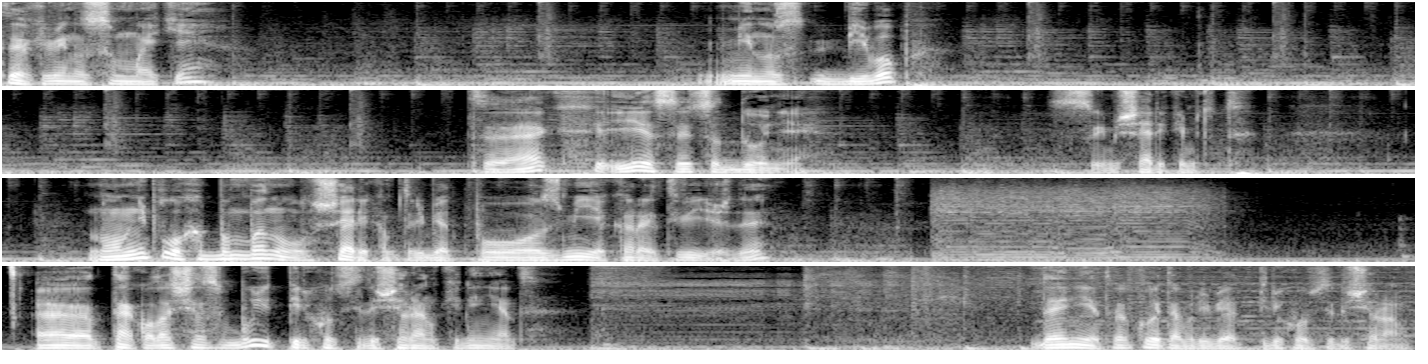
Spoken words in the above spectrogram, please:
Так, минус Мэки. Минус Бибоп. Так, и остается Дони Своими шариками тут. Но он неплохо бомбанул шариком-то, ребят, по змее каре, ты видишь, да? А, так, у нас сейчас будет переход в следующий ранг или нет? Да нет, какой там, ребят, переход в следующий ранг?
